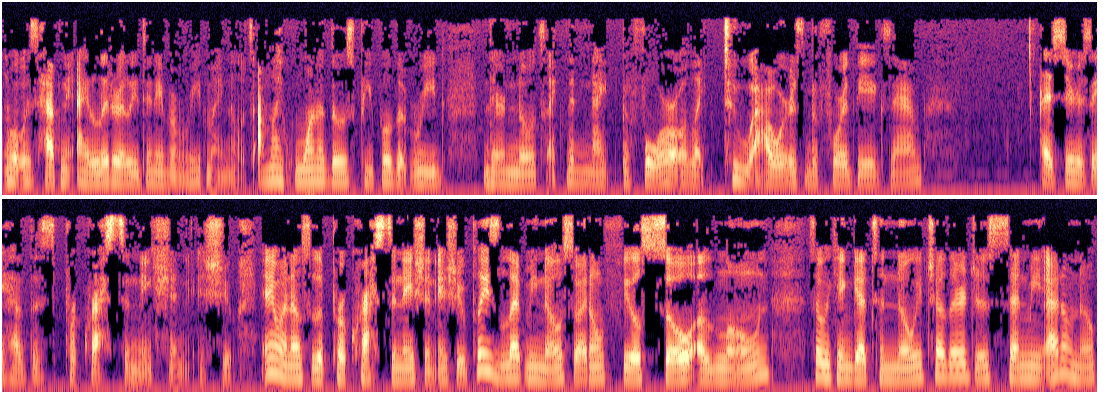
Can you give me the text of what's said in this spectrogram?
what was happening. I literally didn't even read my notes. I'm like one of those people that read their notes like the night before or like two hours before the exam. I seriously have this procrastination issue. Anyone else with a procrastination issue, please let me know so I don't feel so alone. So we can get to know each other. Just send me, I don't know,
